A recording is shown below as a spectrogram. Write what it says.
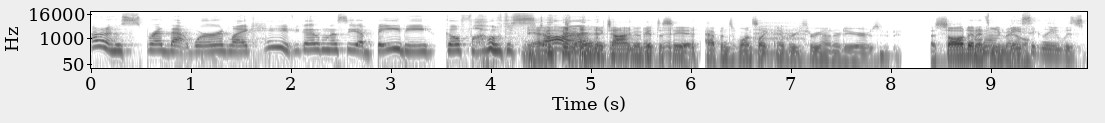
I don't know who spread that word. Like, hey, if you guys want to see a baby, go follow the Yeah, star. the only time you'll get to see it happens once like every 300 years. I saw it in an email. basically it was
